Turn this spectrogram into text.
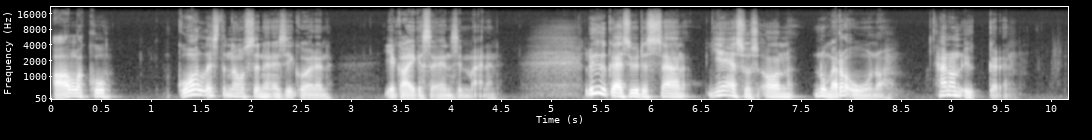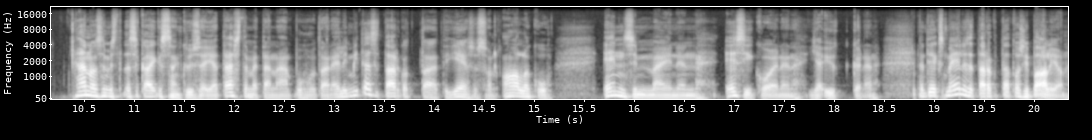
alku, kuolleista nousseiden esikoinen ja kaikessa ensimmäinen. Lyhykäisyydessään Jeesus on numero uno. Hän on ykkönen. Hän on se, mistä tässä kaikessa on kyse ja tästä me tänään puhutaan. Eli mitä se tarkoittaa, että Jeesus on alku, ensimmäinen, esikoinen ja ykkönen. No tiedätkö, meille se tarkoittaa tosi paljon.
